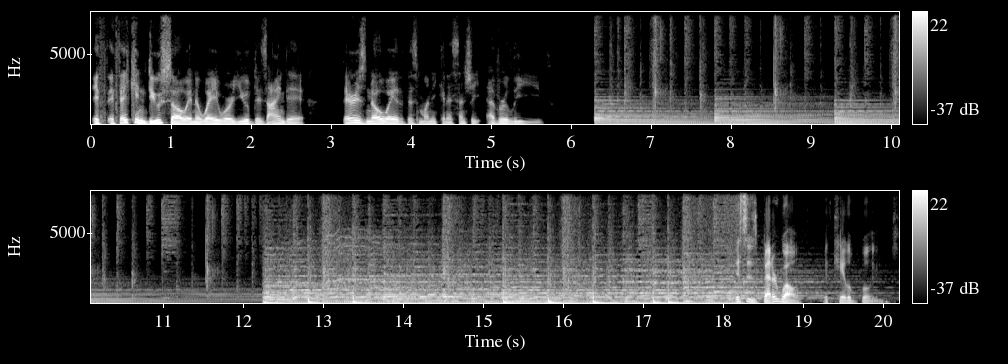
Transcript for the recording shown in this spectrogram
If if they can do so in a way where you have designed it, there is no way that this money can essentially ever leave This is Better Wealth with Caleb Guilliams.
